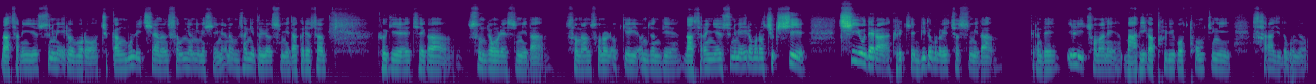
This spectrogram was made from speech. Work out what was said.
나사렛 예수님의 이름으로 즉각 물리치라는 성령님의 세미한 음성이 들렸습니다. 그래서 거기에 제가 순종을 했습니다. 성한 손을 어깨 위에 얹은 뒤에 나사렛 예수님의 이름으로 즉시 치유되라 그렇게 믿음으로 외쳤습니다. 그런데 1, 2초 만에 마비가 풀리고 통증이 사라지더군요.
